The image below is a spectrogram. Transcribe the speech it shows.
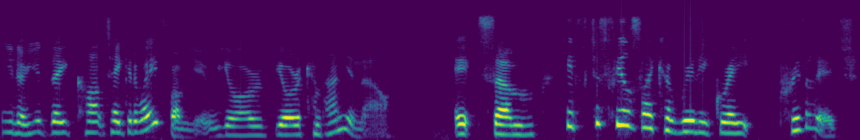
you know, you, they can't take it away from you. You're you're a companion now. It's um, it just feels like a really great privilege.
